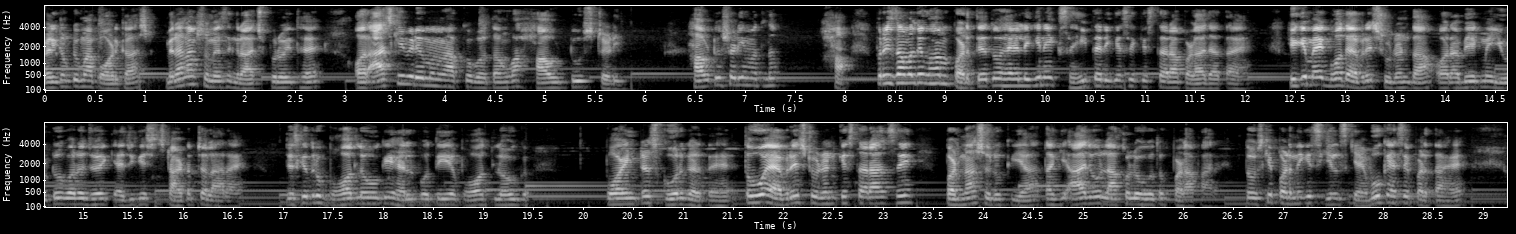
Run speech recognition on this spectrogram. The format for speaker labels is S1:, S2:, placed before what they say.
S1: Welcome to my podcast. मेरा नाम सुमेर सिंह राजपुरोहित है और आज की वीडियो में मैं आपको बताऊँगा how to study how to study मतलब? हाँ फॉर एग्ज़ाम्पल देखो, हम पढ़ते तो है, लेकिन एक सही तरीके से किस तरह पढ़ा जाता है? क्योंकि मैं एक बहुत एवरेज स्टूडेंट था और अभी एक मैं यूट्यूबर जो एक एजुकेशन स्टार्टअप चला रहा है, जिसके थ्रू बहुत लोगों की हेल्प होती है, बहुत लोग पॉइंटर स्कोर करते हैं। तो वो एवरेज स्टूडेंट किस तरह से पढ़ना शुरू किया ताकि आज वो लाखों लोगों तक तो पढ़ा पा रहे हैं। तो उसके पढ़ने की स्किल्स क्या है? वो कैसे पढ़ता है?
